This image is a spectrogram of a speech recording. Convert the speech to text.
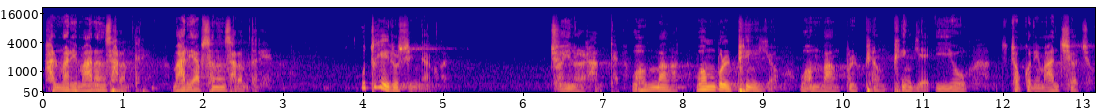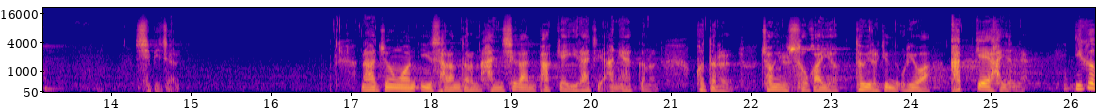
할 말이 많은 사람들이에요. 말이 앞서는 사람들이에요. 어떻게 이럴 수 있냐는 거예요. 주인을 한테 원망, 원불평이교, 원망, 불평, 핑계, 이유, 조건이 많지요. 12절. 나중은 이 사람들은 한 시간 밖에 일하지 아니했거늘 그들을 종일 속하여 더위를 긴 우리와 같게 하였네. 이거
